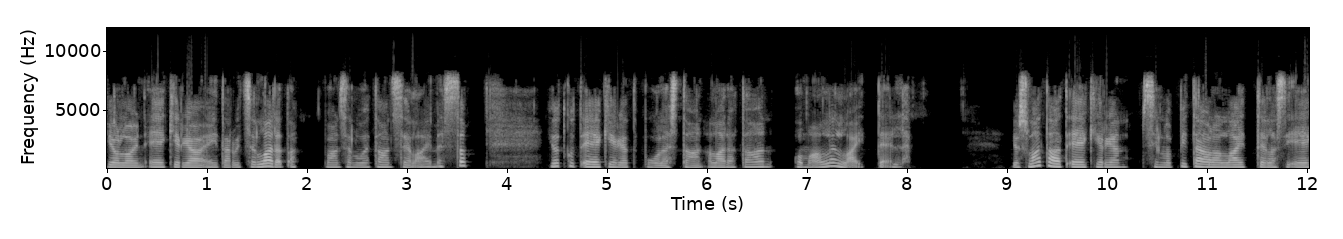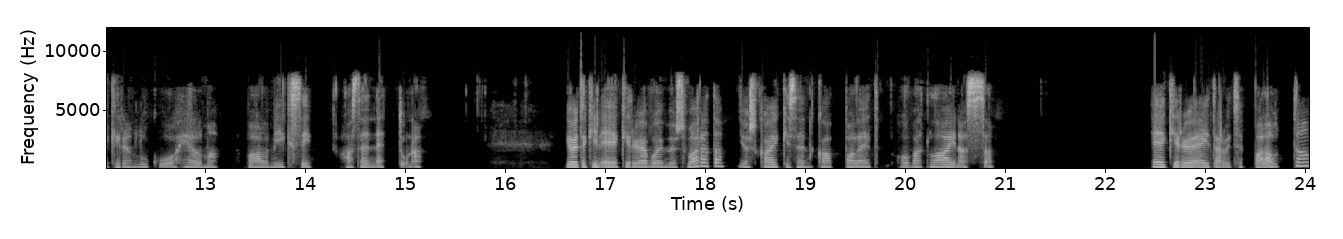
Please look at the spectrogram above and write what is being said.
jolloin e-kirjaa ei tarvitse ladata vaan se luetaan selaimessa. Jotkut e-kirjat puolestaan ladataan omalle laitteelle. Jos lataat e-kirjan, sinulla pitää olla laitteellasi e-kirjan lukuohjelma valmiiksi asennettuna. Joitakin e-kirjoja voi myös varata, jos kaikki sen kappaleet ovat lainassa. E-kirjoja ei tarvitse palauttaa.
